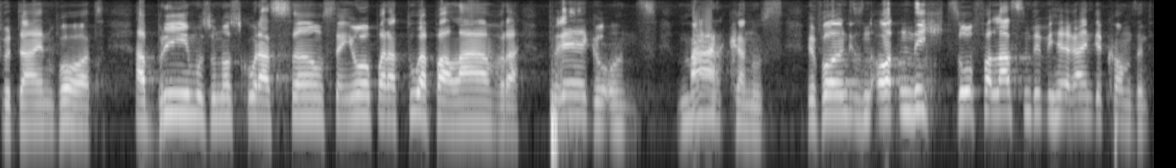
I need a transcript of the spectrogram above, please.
für dein Wort. Abrimos o nosso coração, Senhor, para a tua palavra. Präge uns, marca-nos. Wir wollen diesen Ort nicht so verlassen, wie wir hier reingekommen sind.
